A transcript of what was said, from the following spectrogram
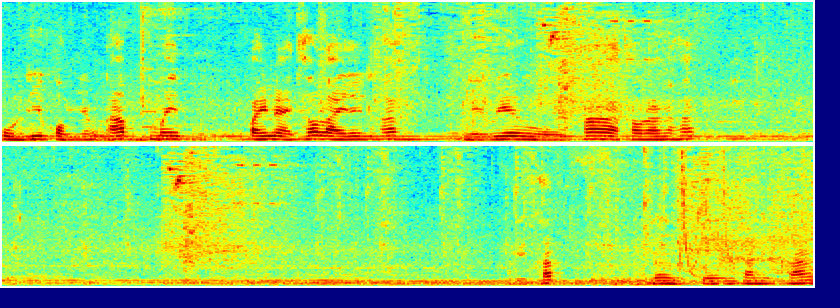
หุ่นที่ผมยังอัพไม่ไปไหนเท่าไหร่เลยนะครับเลเวล5เท่านั้นนะครับ เริ่มเกมกันอีกครั้ง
